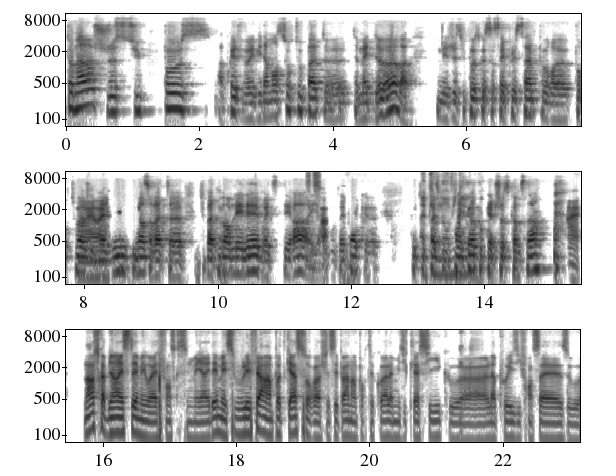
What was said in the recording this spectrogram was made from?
Thomas, je suppose, après je veux évidemment surtout pas te, mettre dehors, mais je suppose que ce serait plus simple pour, euh, pour toi, j'imagine. Sinon, ça va te, tu vas te mordre les lèvres, etc. Et on ne voudrait pas que, que tu fasses une syncope ou quelque chose comme ça. Ouais. Non, je serais bien resté, mais ouais, je pense que c'est une meilleure idée. Mais si vous voulez faire un podcast sur, euh, je sais pas, n'importe quoi, la musique classique ou euh, la poésie française ou,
